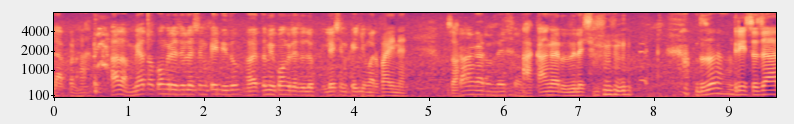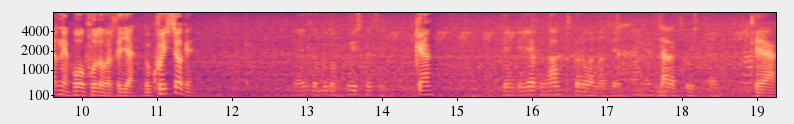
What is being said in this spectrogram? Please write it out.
લા પણ હા. હાલો મેં તો કોંગ્રેચ્યુલેશન કહી દીધું. હવે તમે કોંગ્રેચ્યુલેશન કહી દો મારા ભાઈને. કાંગારુલેશન આ કાંગારુલેશન ત્રીસ હજાર ને હો ફોલોવર થઈ ગયા. તું ખુશ છો કે? એટલો બધો ખુશ નથી. ક્યાં? કેમ કે એક લાખ કરવાના છે. ત્યારે ખુશ થાય. ત્યાં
